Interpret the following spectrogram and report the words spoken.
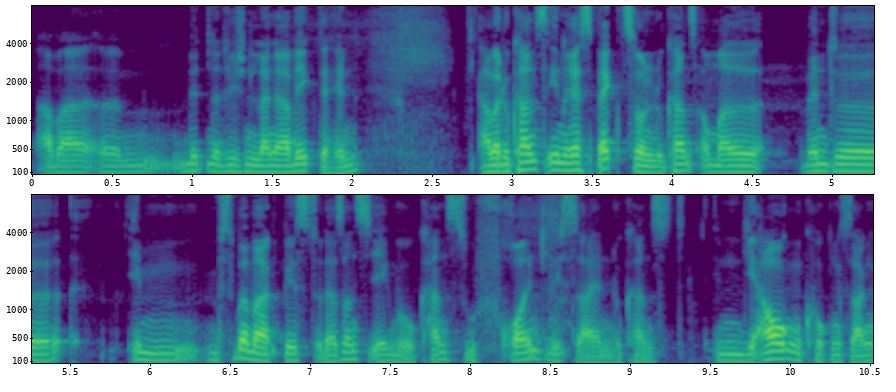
Aber ähm, mit natürlich ein langer Weg dahin. Aber du kannst ihnen Respekt zollen. Du kannst auch mal, wenn du im, Supermarkt bist oder sonst irgendwo, kannst du freundlich sein. Du kannst in die Augen gucken, sagen,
